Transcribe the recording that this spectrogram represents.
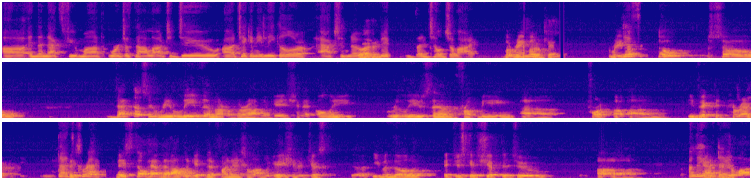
uh, in the next few months. We're just not allowed to do uh, take any legal action, no Right. evictions until July. But Rima, Okay, Rima, Yes. so, so that doesn't relieve them of their obligation. It only relieves them from being, uh, for, uh, um, evicted, correct? That's They still- correct. They still have that obligation, that financial obligation. It just, uh, even though it just gets shifted to, uh, A later date. July.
